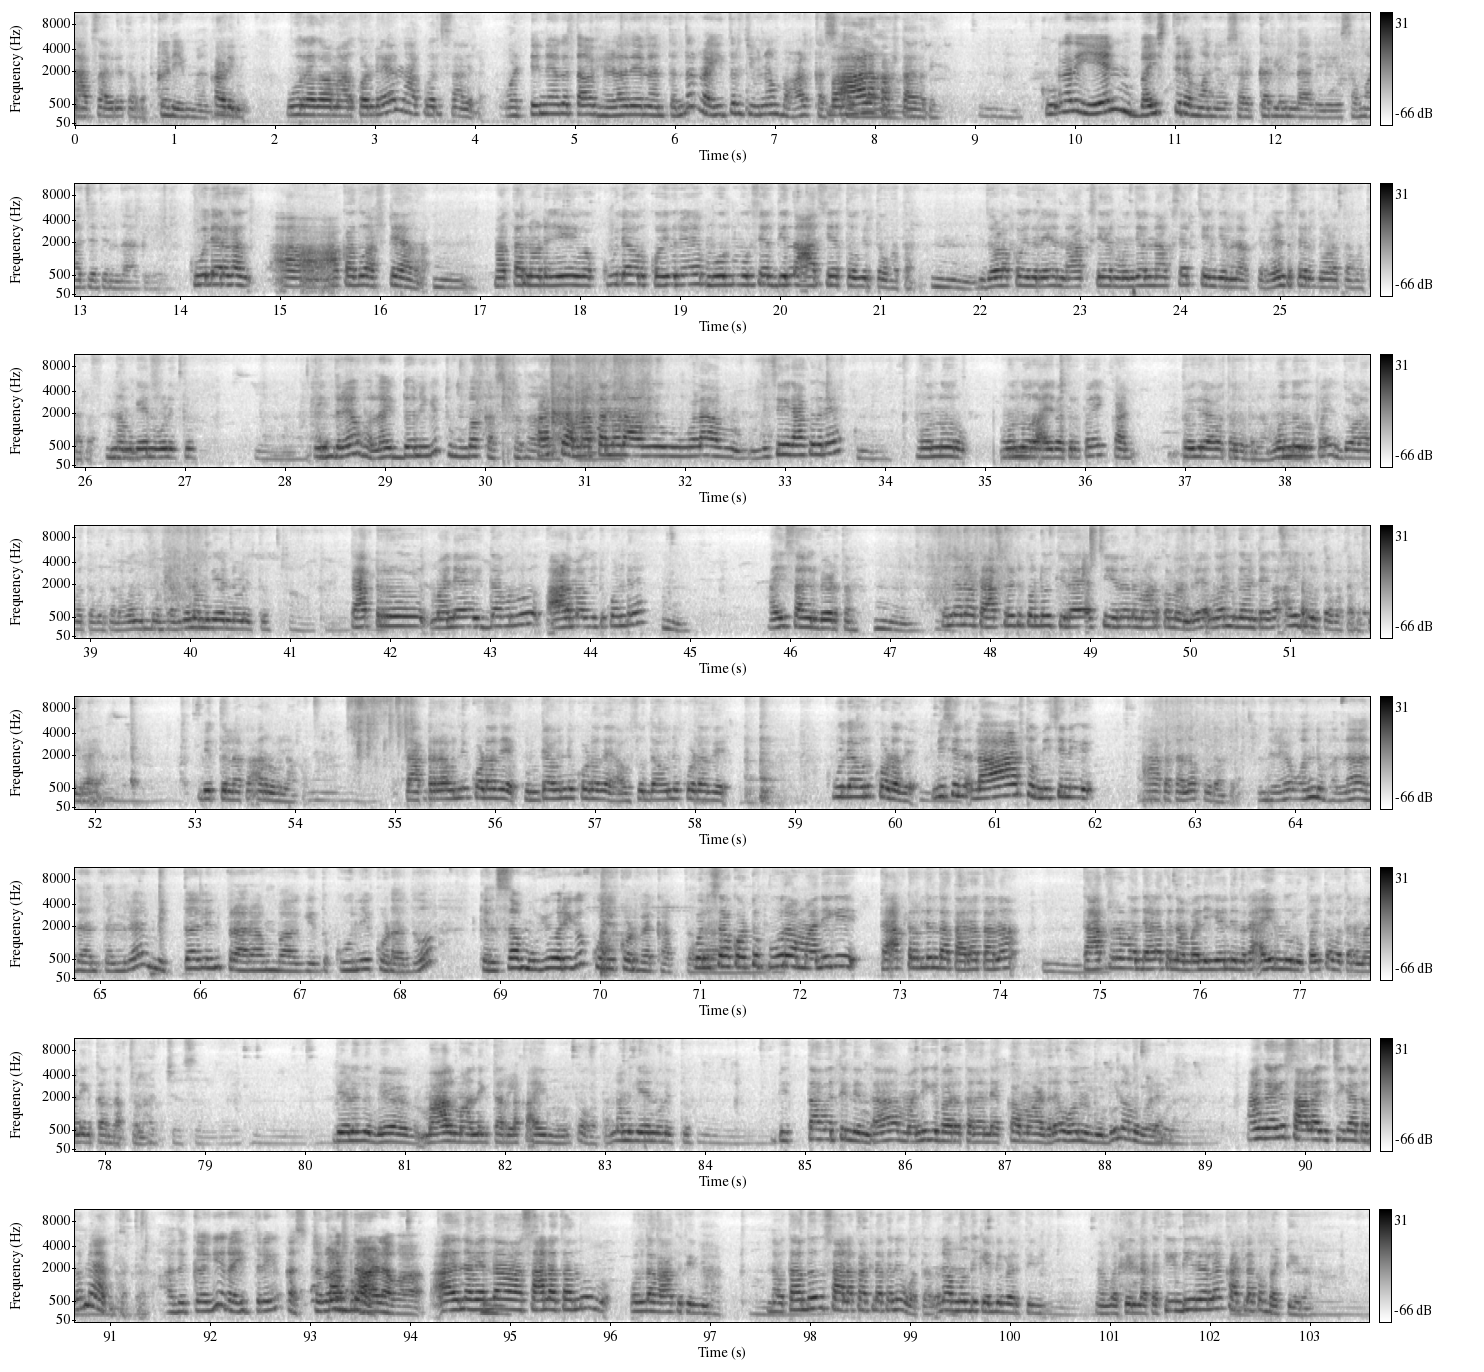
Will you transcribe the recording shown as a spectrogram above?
ನಾಲ್ಕು ಸಾವಿರ ತಗೋತಾರೆ. ಕಡಿಮೆ ಕಡಿಮೆ. ಊರಾಗ ಮಾರ್ಕೊಂಡ್ರೆ ನಾಲ್ಕೂವರೆ ಸಾವಿರ. ಒಟ್ಟಿನ್ಯಾಗ ತಾವ್ ಹೇಳೋದೇನಂತಂದ್ರ ರೈತರ ಜೀವನ ಬಹಳ ಕಷ್ಟ ಬಹಳ ಕಷ್ಟ ಅದ್ರಿ. ಹಾಗಾದ್ರೆ ಏನ್ ಬಯಸ್ತೀರಮ್ಮ ನೀವು ಸರ್ಕಾರದಿಂದ ಆಗ್ಲಿ ಸಮಾಜದಿಂದ ಆಗ್ಲಿ ಕೂಲಿಯರ್ಗ ಹಾಕೋದು ಅಷ್ಟೇ ಅದ. ಮತ್ತ ನೋಡ್ರಿ ಇವಾಗ ಕೂಲಿ ಅವ್ರು ಕೊಯ್ದ್ರೆ ಮೂರ್ ಮೂರ್ ಸೇರ್ ದಿನ ಆರ್ ಸೇರ್ ತೊಗಿರ್ ಮತ್ತಾರ ಜೋಳ ಕೊಯ್ದ್ರೆ ನಾಲ್ಕು ಸೇರ್ ಮುಂಜಾನೆ ನಾಲ್ಕು ಸೇರ್ ಚೆಂಜಿಲ್ ನಾಲ್ಕು ಸೇರ್ ಎಂಟು ಸೇರ್ ಜೋಳ ತಗೋತಾರ. ನಮ್ಗೇನ್ ಉಳಿತು? ಅಂದ್ರೆ ಹೊಲ ಇದ್ದವನಿಗೆ ತುಂಬಾ ಕಷ್ಟ ಕಷ್ಟ. ಮತ್ತ ನೋಡ ಅವು ಒಳ ಬಿಸಿಲಿಗೆ ಹಾಕಿದ್ರೆ ಮುನ್ನೂರು, ಮುನ್ನೂರ ಐವತ್ತು ರೂಪಾಯಿ ಕಡ್ ತೊಗಿರಿ ಅವ ತಗೋತಾನ. ಮುನ್ನೂರು ರೂಪಾಯಿ ಜೋಳ ಅವ ತಗೋತಾನ ಒಂದು ಕ್ವಿಂಟಲ್ಗೆ. ನಮ್ಗೆ ಏನು ಉಳಿತು ಟ್ರ್ಯಾಕ್ಟರ್ ಮನೆ ಇದ್ದವರು ಆಳಮಾಗ ಇಟ್ಕೊಂಡ್ರೆ ಐದು ಸಾವಿರ ಬೇಡ್ತಾನೆ. ಇನ್ನ ನಾವು ಟ್ರ್ಯಾಕ್ಟರ್ ಇಟ್ಕೊಂಡು ಕಿರಾಯ ಹಚ್ಚಿ ಏನಾರ ಮಾಡ್ಕೊಂಬಂದ್ರೆ ಒಂದು ಗಂಟೆಗೆ ಐದುನೂರು ತಗೋತಾರೆ ಕಿರಾಯ. ಬಿತ್ತಲಕ ಅರುವಲಕ ಟ್ರ್ಯಾಕ್ಟರ್ ಅವನಿಗೆ ಕೊಡೋದೆ, ಕುಂಟೆ ಅವನಿಗೆ ಕೊಡೋದೆ, ಔಷಧ ಅವನಿಗೆ ಕೊಡೋದೆ, ಕೂಲಿ ಅವ್ರಿಗೆ ಕೊಡೋದೆ. ಮಿಷಿನ್ ಲಾಸ್ಟ್ ಮಿಷಿನಿಗೆ ಹಾಕತನ ಕೊಡೋದು ಅಂದ್ರೆ ಒಂದು ಹೊಲ ಅದ ಅಂತಂದ್ರೆ ಬಿತ್ತಲಿನ ಪ್ರಾರಂಭ ಆಗಿದ್ದು ಕೂಲಿ ಕೊಡೋದು ಕೆಲಸ ಮುಗಿಯೋರಿಗೂ ಕೂಲಿ ಕೊಡ್ಬೇಕಾಗ್ತದೆ. ಕೆಲಸ ಕೊಟ್ಟು ಪೂರ ಮನೆಗೆ ಟ್ರ್ಯಾಕ್ಟರ್ಲಿಂದ ತರತನ ಟ್ರ್ಯಾಕ್ಟರ್ ಒಂದ್ ಹೇಳಕ ನಮ್ಮಲ್ಲಿ ಏನಿದ್ರೆ ಐನೂರು ರೂಪಾಯಿ ತಗೋತಾನ ಮನೆಗೆ ತಂದ ಹಚ್ಚ ಸಲ್ವಾರಿ. ಬೆಳೆದು ಬೇ ಮಾಲ್ ಮನೆಗೆ ತರ್ಲಕ್ಕ ಐನೂರು ತಗೋತಾನ ನಮ್ಗೆ ಏನು ಉಳಿತು? ಬಿತ್ತಾವತ್ತಿಲಿಂದ ಮನೆಗೆ ಬರತನ ಲೆಕ್ಕ ಮಾಡಿದ್ರೆ ಒಂದು ದುಡ್ಡು ನಮ್ಗೆ ಬೆಳೆ ಹಂಗಾಗಿ ಸಾಲ ಹೆಚ್ಚಿಗೆ ಆತದ ಮ್ಯಾಕ್ ಅದಕ್ಕಾಗಿ ರೈತರಿಗೆ ಕಷ್ಟಗಳು ಕಷ್ಟ. ಆದ್ರೆ ನಾವೆಲ್ಲ ಸಾಲ ತಂದು ಹೊಲ್ದಾಗ ಹಾಕ್ತೀವಿ ನಾವು ತಂದು ಸಾಲ ಕಟ್ಲಕ್ಕನೇ ಓದ್ತದ ನಾವು ಮುಂದಕ್ಕೆ ಎಲ್ಲಿ ಬರ್ತೀವಿ? ನಮ್ಗೆ ತಿನ್ಲಕ್ಕ ತಿಂಡಿ ಇರಲ್ಲ ಕಟ್ಲಕ್ಕ ಬಟ್ಟಿ ಇರಲ್ಲ.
